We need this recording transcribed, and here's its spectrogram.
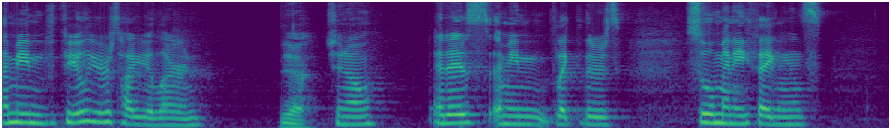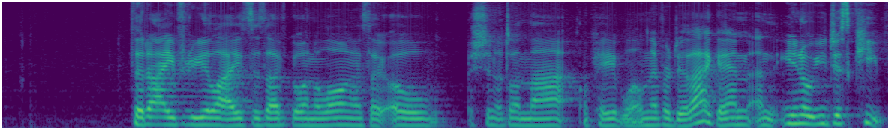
I mean, failure is how you learn. Yeah, Do you know? It is. I mean, like there's so many things that I've realized as I've gone along. I was like, oh, I shouldn't have done that. Okay, well, I'll never do that again. And you know, you just keep,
